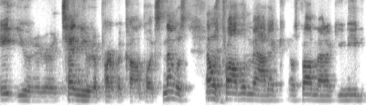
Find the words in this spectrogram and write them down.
eight unit or a 10 unit apartment complex and that was that was problematic. That was problematic. You need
